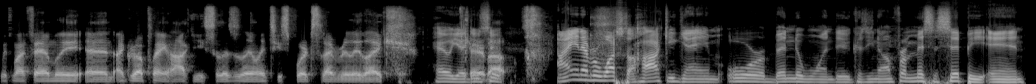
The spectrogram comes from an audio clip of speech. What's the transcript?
with my family, and I grew up playing hockey. So those are the only two sports that I really like Hell yeah, dude. So. I ain't ever watched a hockey game or been to one, dude, because you know I'm from Mississippi and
